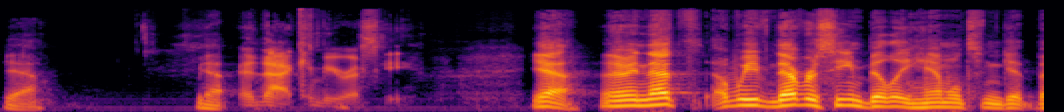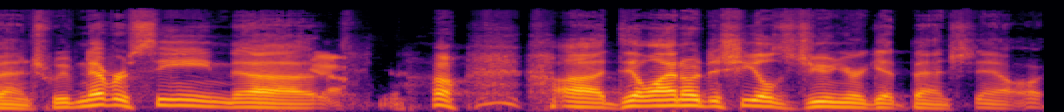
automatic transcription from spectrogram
Yeah. Yeah. And that can be risky. Yeah, I mean that's we've never seen Billy Hamilton get benched. We've never seen uh, uh, Delino DeShields Jr. get benched. You know,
